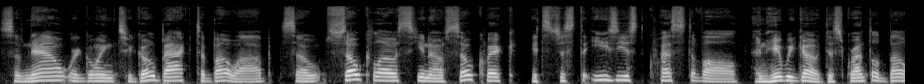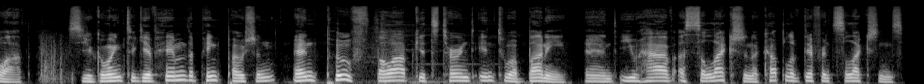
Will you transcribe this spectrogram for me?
So now we're going to go back to boab. So so close you know so quick it's just the easiest quest of all and here we go disgruntled boab so you're going to give him the pink potion and poof boab gets turned into a bunny and you have a selection, a couple of different selections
